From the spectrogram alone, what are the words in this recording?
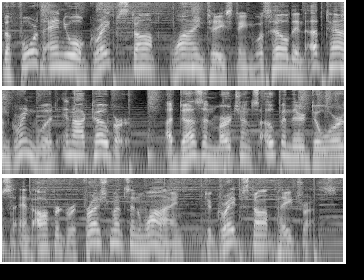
The fourth annual Grape Stomp wine tasting was held in Uptown Greenwood in October. A dozen merchants opened their doors and offered refreshments and wine to Grape Stomp patrons.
